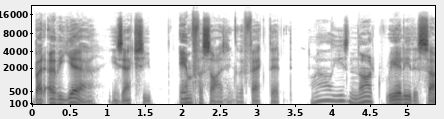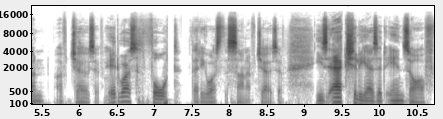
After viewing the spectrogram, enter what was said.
But over here, he's actually emphasizing the fact that, well, he's not really the son of Joseph. It was thought that he was the son of Joseph. He's actually, as it ends off,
